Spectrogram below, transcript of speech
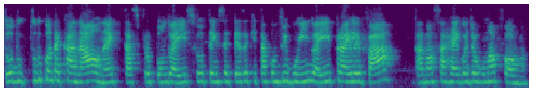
todo, tudo quanto é canal, né, que está se propondo a isso, tenho certeza que está contribuindo aí para elevar a nossa régua de alguma forma.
